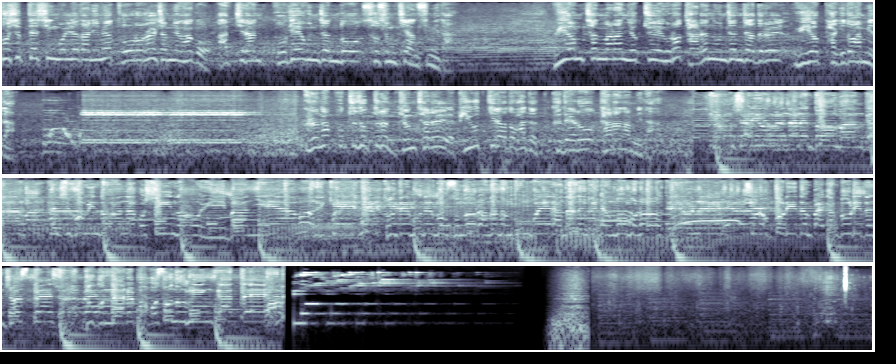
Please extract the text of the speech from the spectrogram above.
수십 대씩 몰려다니며 도로를 점령하고 아찔한 고개 운전도 서슴지 않습니다. 위험천만한 역주행으로 다른 운전자들을 위협하기도 합니다. 그러나 폭주족들은 경찰을 비웃기라도 하듯 그대로 달아납니다. 경찰이 오면 나는 도망가 한시 고민도 안 하고 신호 위반 예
